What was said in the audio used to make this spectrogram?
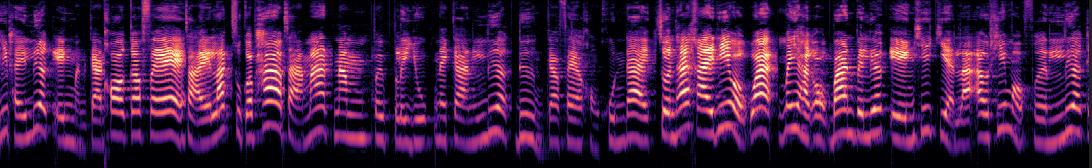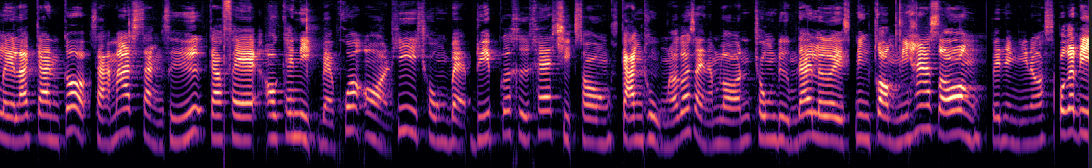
ที่ใช้เลือกเองเหมือนกันคอกาแฟ สายรักสุขภาพสามารถนำไปประยุกต์ในการเลือกดื่มกาแฟของคุณได้ ส่วนถ้าใครที่บอกว่าไม่อยากออกบ้านไปเลือกเองขี้เกียจละเอาที่หมอเฟิร์นเลือกเลยละกันก็สามารถสั่งซื้อกาแฟออร์แกนิกแบบขั้วอ่อนที่ชงแบบดริปก็คือแค่ฉีกซองกลางถุงแล้วก็ใส่น้ำร้อนชงดื่มได้เลยหนึ่งกล่องมี 5 ซอง เป็นอย่างนี้เนาะปกติ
